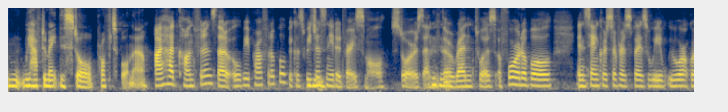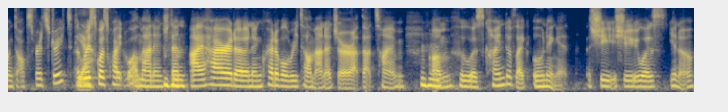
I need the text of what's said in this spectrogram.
we have to make this store profitable now? I had confidence that it will be profitable because we just mm-hmm. needed very small stores and the mm-hmm. rent was affordable. In St. Christopher's Place, we, we weren't going to Oxford Street. The Yeah. risk was quite well managed. And mm-hmm. I hired an incredible retail manager at that time um, who was kind of like owning it. She she was, you know,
